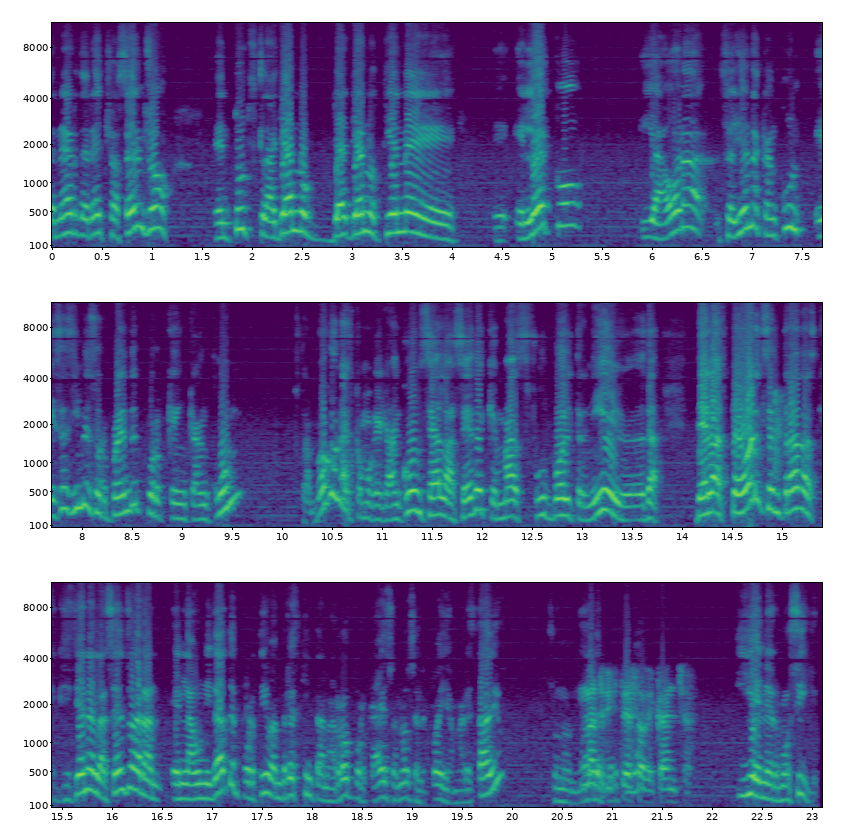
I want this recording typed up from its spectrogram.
tener derecho a ascenso, en Tuxtla ya no, ya, ya no tiene eh, el eco y ahora se oyen a Cancún, esa sí me sorprende porque en Cancún, tampoco no es como que Cancún sea la sede que más fútbol tenía, de las peores entradas que existían en el ascenso eran en la unidad deportiva Andrés Quintana Roo, porque a eso no se le puede llamar estadio, una, tristeza de cancha. Y en Hermosillo,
